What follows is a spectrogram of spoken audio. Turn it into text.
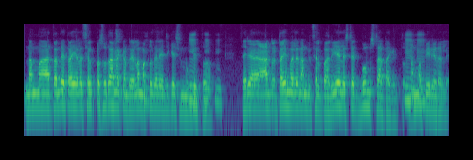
ನಮ್ಮ ತಂದೆ ತಾಯಿ ಎಲ್ಲ ಸ್ವಲ್ಪ ಸುಧಾರಣೆ ಕಂಡ್ರೆ ಎಲ್ಲ ಮಕ್ಕಳದೆಲ್ಲ ಎಜುಕೇಶನ್ ಮುಗಿದಿತ್ತು. ಸರಿ ಆ ಟೈಮಲ್ಲಿ ನಮ್ಗೆ ಸ್ವಲ್ಪ ರಿಯಲ್ ಎಸ್ಟೇಟ್ ಬೂಮ್ ಸ್ಟಾರ್ಟ್ ಆಗಿತ್ತು ನಮ್ಮ ಪೀರಿಯಡಲ್ಲಿ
